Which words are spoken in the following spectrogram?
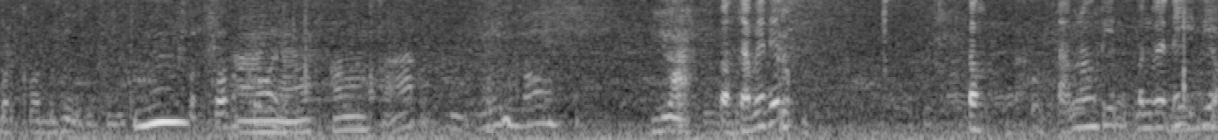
bằng con phát តោះចាប់វាទៀតតោះតាមនងទៀតមិនវានេះទៀត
